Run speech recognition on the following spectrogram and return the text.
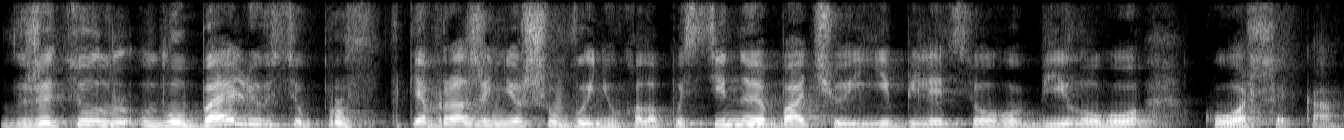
вже цю лобелю всю просто таке враження, що винюхала. Постійно я бачу її біля цього білого кошика.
